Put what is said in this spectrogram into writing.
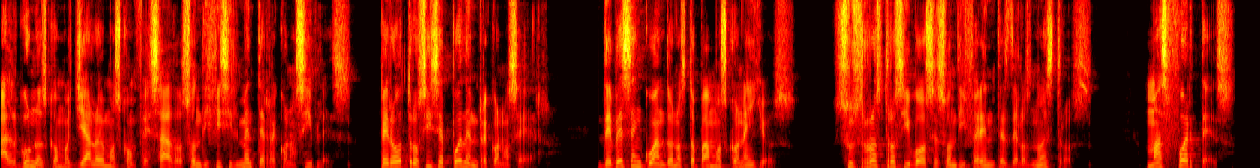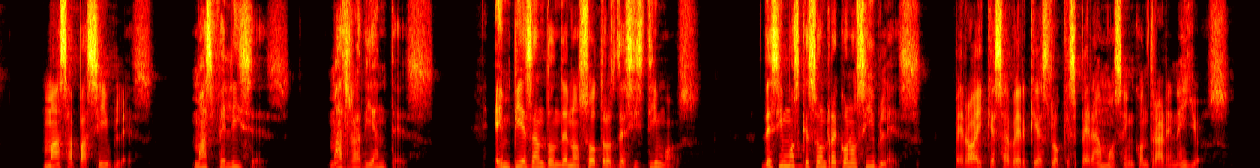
Algunos, como ya lo hemos confesado, son difícilmente reconocibles, pero otros sí se pueden reconocer. De vez en cuando nos topamos con ellos. Sus rostros y voces son diferentes de los nuestros. más fuertes, más apacibles, más felices, más radiantes. Empiezan donde nosotros desistimos. Decimos que son reconocibles, pero hay que saber qué es lo que esperamos encontrar en ellos.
